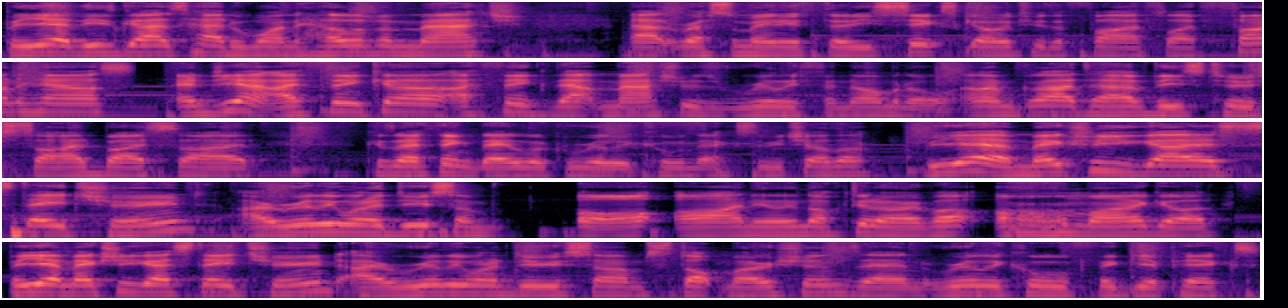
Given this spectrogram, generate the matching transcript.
But yeah, these guys had one hell of a match at WrestleMania 36 going through the Firefly Funhouse. And yeah, I think uh, I think that match was really phenomenal. And I'm glad to have these two side by side because I think they look really cool next to each other. But yeah, make sure you guys stay tuned. I really want to do some Oh, oh, I nearly knocked it over. Oh my god. But yeah, make sure you guys stay tuned. I really want to do some stop motions and really cool figure picks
